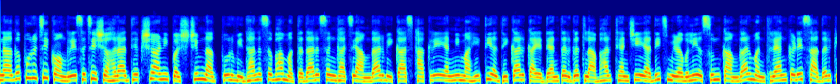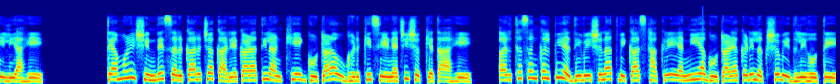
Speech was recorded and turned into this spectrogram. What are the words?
नागपूरचे काँग्रेसचे शहराध्यक्ष आणि पश्चिम नागपूर विधानसभा मतदारसंघाचे आमदार विकास ठाकरे यांनी माहिती अधिकार कायद्यांतर्गत लाभार्थ्यांची यादीच मिळवली असून कामगार मंत्र्यांकडे सादर केली आहे. त्यामुळे शिंदे सरकारच्या कार्यकाळातील आणखी एक घोटाळा उघडकीस येण्याची शक्यता आहे. अर्थसंकल्पीय अधिवेशनात विकास ठाकरे यांनी या घोटाळ्याकडे लक्ष वेधले होते.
